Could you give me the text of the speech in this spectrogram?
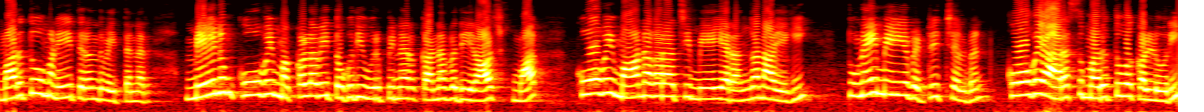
மருத்துவமனையை திறந்து வைத்தனர். மேலும் கோவை மக்களவை தொகுதி உறுப்பினர் கணபதி ராஜ்குமார் கோவை மாநகராட்சி மேயர் ரங்கநாயகி துணை மேயர் வெற்றி செல்வன் கோவை அரசு மருத்துவக் கல்லூரி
